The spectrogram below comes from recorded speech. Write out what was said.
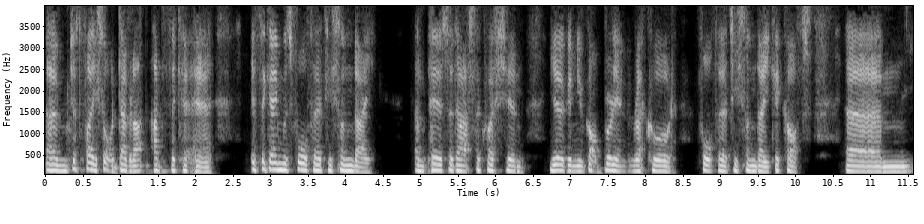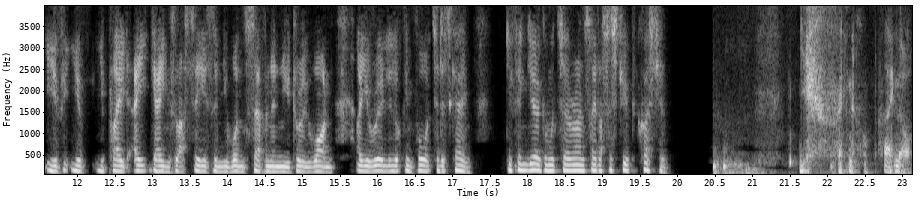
Um, just to play sort of devil advocate here, if the game was 4:30 Sunday and Pearce had asked the question, Jurgen, you've got a brilliant record 4:30 Sunday kickoffs. Um, you've you've you played eight games last season. You won seven and you drew one. Are you really looking forward to this game? Do you think Jurgen would turn around and say that's a stupid question? I know, I know.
